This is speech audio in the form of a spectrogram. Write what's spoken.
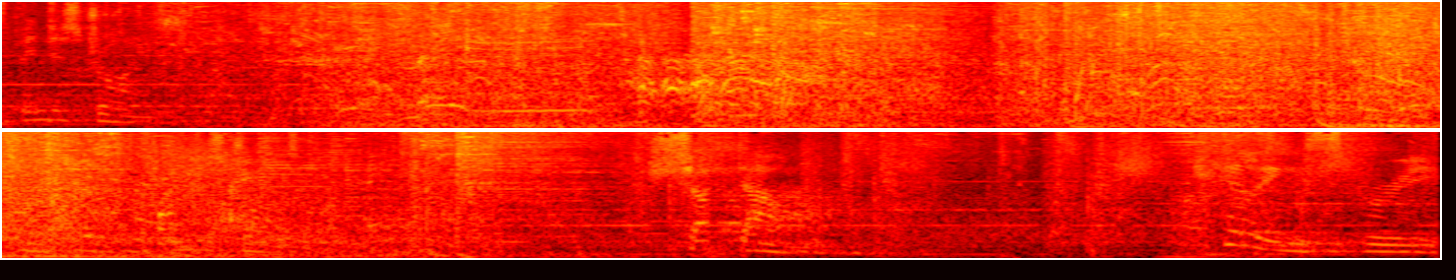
has been destroyed. Shut down. Killing spree.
